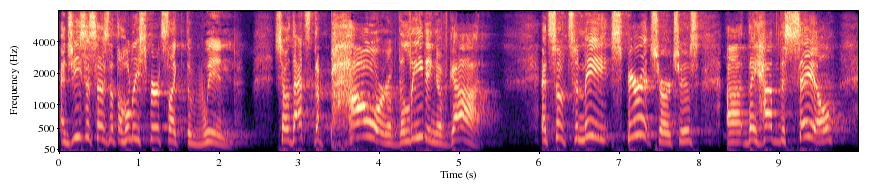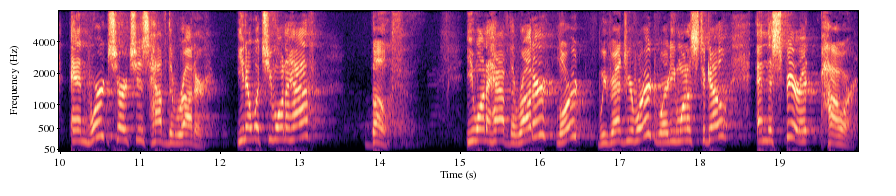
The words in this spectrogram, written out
And Jesus says that the Holy Spirit's like the wind. So that's the power of the leading of God. And so to me, spirit churches, uh, they have the sail and word churches have the rudder. You know what you want to have? Both. You want to have the rudder, Lord, we read your word. Where do you want us to go? And the spirit, power.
